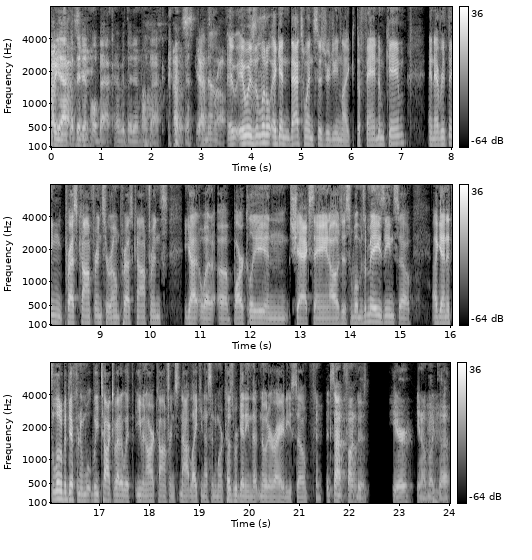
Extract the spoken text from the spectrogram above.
oh yeah, but they didn't hold back. I bet they didn't hold oh, back. That was yeah, yeah no, it, it was a little. Again, that's when Sister Jean, like the fandom came, and everything press conference, her own press conference you got what uh, Barkley and Shaq saying, "Oh, this woman's amazing." So again, it's a little bit different, and we talked about it with even our conference not liking us anymore because we're getting that notoriety. So it's not fun to hear, you know, like mm-hmm. the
